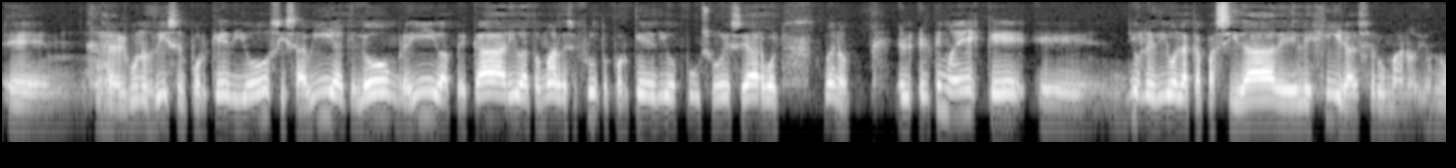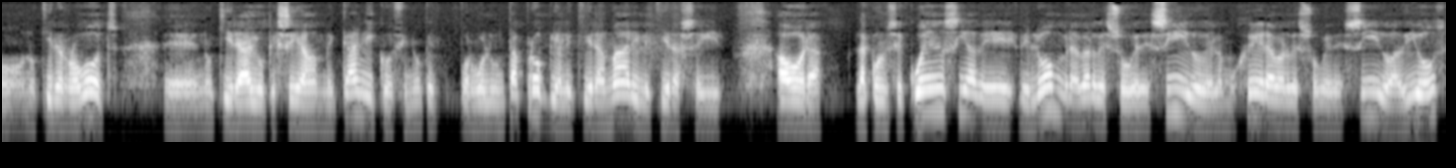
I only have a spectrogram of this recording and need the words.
eh, algunos dicen, ¿por qué Dios, si sabía que el hombre iba a pecar, iba a tomar de ese fruto, por qué Dios puso ese árbol? Bueno, el, tema es que eh, Dios le dio la capacidad de elegir al ser humano. Dios no, no quiere robots, eh, no quiere algo que sea mecánico, sino que por voluntad propia le quiera amar y le quiera seguir. Ahora, la consecuencia de, del hombre haber desobedecido, de la mujer haber desobedecido a Dios,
